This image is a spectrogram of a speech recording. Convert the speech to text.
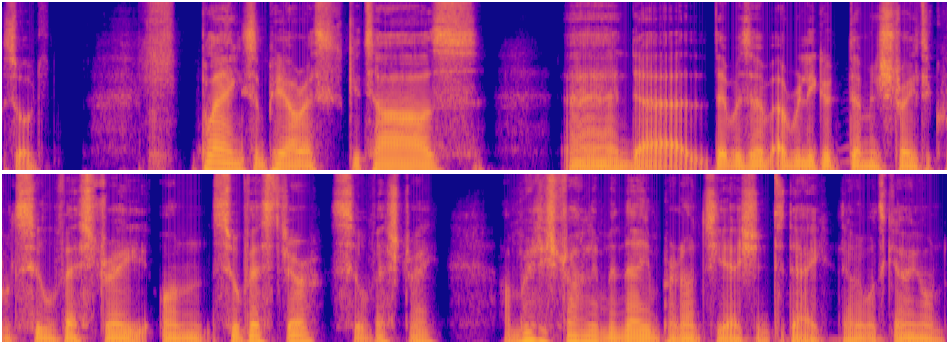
sort of playing some PRS guitars. And uh, there was a, a, really good demonstrator called Silvestre on Sylvester. Silvestre. I'm really struggling with name pronunciation today. Don't know what's going on.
